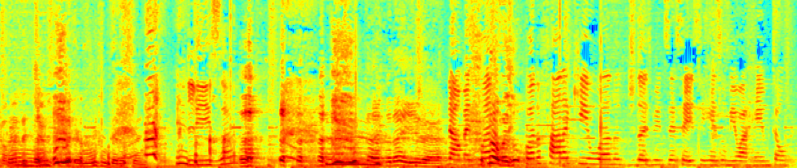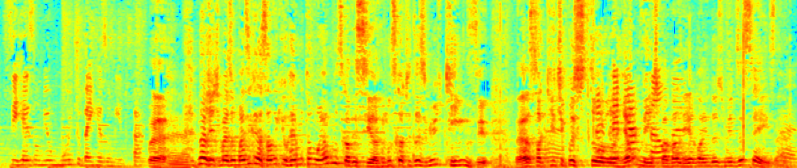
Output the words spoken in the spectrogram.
Foi muito, é muito interessante. Elisa. É por aí, né? Não, mas quando, Não, mas o- quando fala que o ano de 2016 se resumiu a Hamilton, se resumiu muito bem resumido, tá? É. Não, gente, mas o mais engraçado é que o Hamilton não é o musical desse ano, é o musical de 2015. Né? Só que, tipo, estourou É realmente pra valer né? agora em 2016, né?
